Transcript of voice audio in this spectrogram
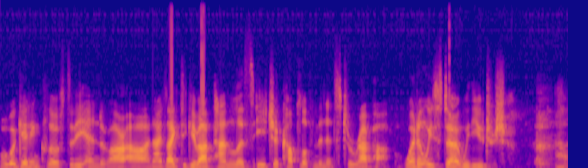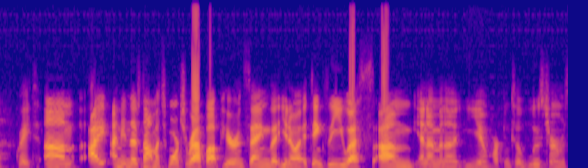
Well, we're getting close to the end of our hour, and I'd like to give our panelists each a couple of minutes to wrap up. Why don't we start with you, Trisha? Oh, great. Um, I, I, mean, there's not much more to wrap up here in saying that, you know, I think the U.S., um, and I'm going to, you know, harken to loose terms,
